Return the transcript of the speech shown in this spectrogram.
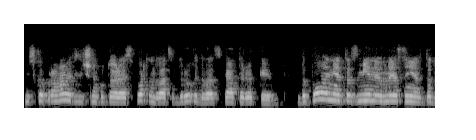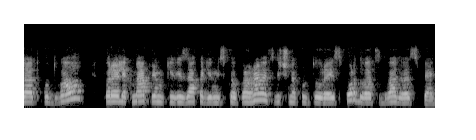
міської програми фізична культура і спорт на 22-25 роки. Доповнення та зміни внесення з додатку 2 перелік напрямків і заходів міської програми фізична культура і спорт 22-25.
